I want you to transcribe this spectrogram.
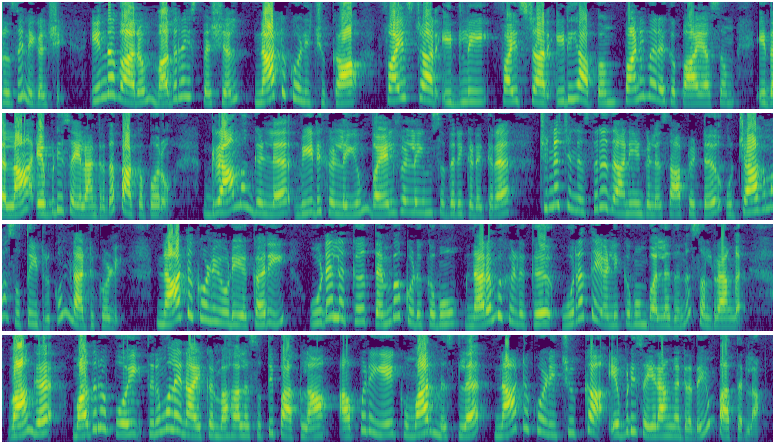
மதுருசி நிகழ்ச்சி. இந்த வாரம் மதுரை ஸ்பெஷல் நாட்டுக்கோழி சுக்கா five star idli five star idiyappam பனிவரகு payasam இதெல்லாம் எப்படி செய்யலான்றத பார்க்க போறோம். கிராமங்கள்ல வீடுகள்லையும் வயல்கள்லையும் சிதறி கிடக்கிற சின்ன சின்ன சிறு தானியங்களை சாப்பிட்டுட்டு உற்சாகமா சுத்திட்டு இருக்கும் நாட்டுக்கோழி. நாட்டுக்கோழியுடைய கறி உடலுக்கு தெம்பு கொடுக்கவும் நரம்புகளுக்கு உரத்தை அளிக்கவும் வல்லதுன்னு சொல்றாங்க. வாங்க மதுரை போய் திருமலை நாயக்கர் மகாலை சுத்தி பார்க்கலாம். அப்படியே குமார் மிஸ்ல நாட்டுக்கோழி சுக்கா எப்படி செய்யறாங்கன்றதையும் பார்த்துடலாம்.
